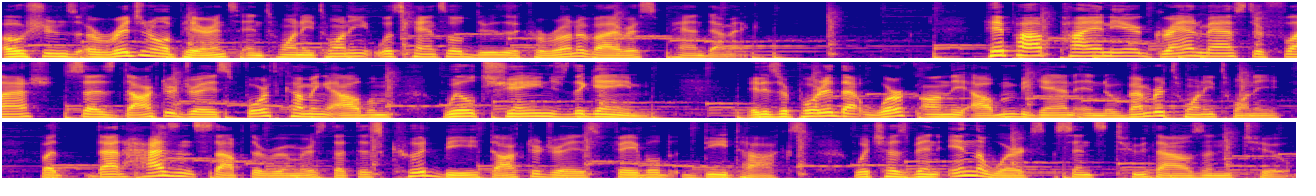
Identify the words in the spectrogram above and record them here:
Ocean's original appearance in 2020 was canceled due to the coronavirus pandemic. Hip hop pioneer Grandmaster Flash says Dr. Dre's forthcoming album will change the game. It is reported that work on the album began in November 2020, but that hasn't stopped the rumors that this could be Dr. Dre's fabled Detox, which has been in the works since 2002.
